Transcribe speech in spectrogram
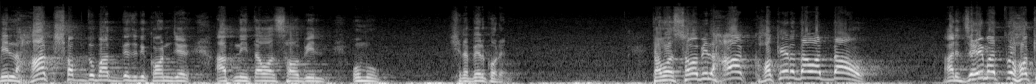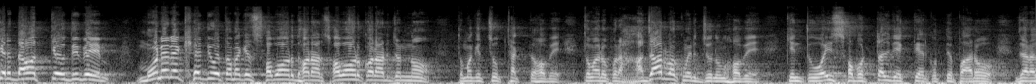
বিল হাক শব্দ বাদ দিয়ে যদি কন যে আপনি তাওয়া সাওবিল অমুক সেটা বের করেন। তাওয়া সাওবিল হাক, হকের দাওয়াত দাও। আর যেই মাত্র হকের দাওয়াত কেউ দিবে মনে রেখে দিও তোমাকে সবর ধরার সবর করার জন্য তোমাকে চুপ থাকতে হবে। তোমার উপর হাজার রকমের জুলুম হবে। কিন্তু ওই সবরটা যদি এখতিয়ার করতে পারো যারা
